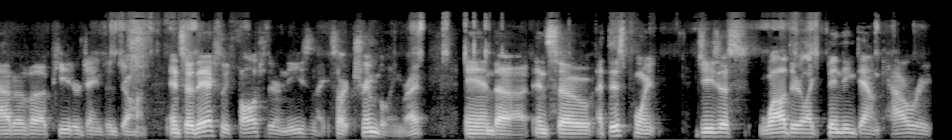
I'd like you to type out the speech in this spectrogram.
out of uh, Peter, James, and John. And so they actually fall to their knees and like start trembling, right? And uh, and so at this point, Jesus, while they're like bending down, cowering,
